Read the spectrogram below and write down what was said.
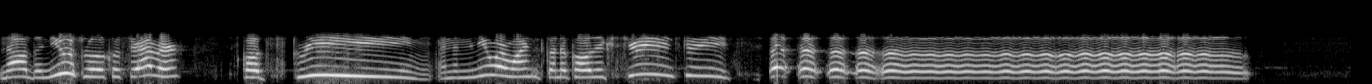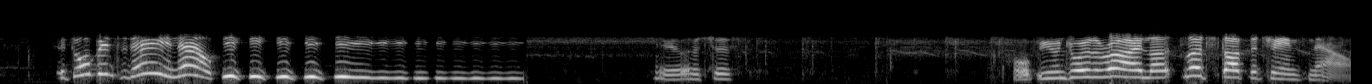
Now the newest roller coaster ever is called Scream, and then the newer one is gonna call it Extreme Scream. It's open today now. okay, let's just hope you enjoy the ride. Let let's stop the chains now.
